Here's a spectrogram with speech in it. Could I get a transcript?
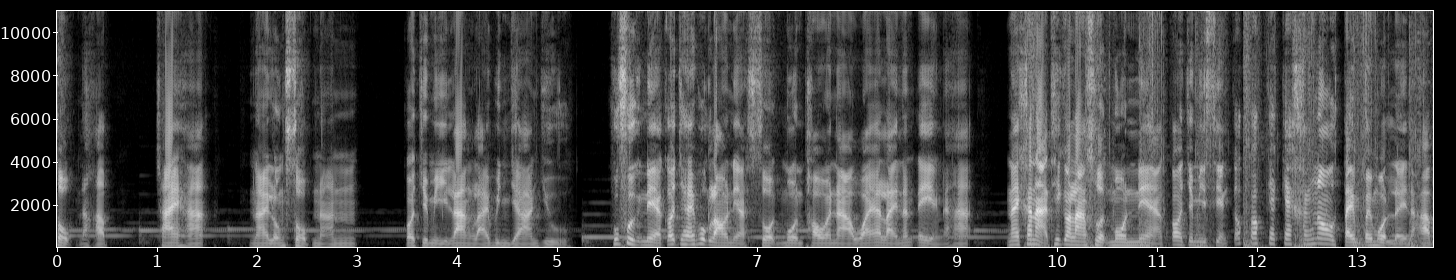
ศพนะครับ ใช่ฮะในโลงศพนั้นก็จะมีร่างร้ายวิญญาณอยู่ ผู้ฝึกเนี่ยก็จะให้พวกเราเนี่ยสวดมนต์ภาวนาไว้อะไรนั่นเองนะฮะในขณะที่กำลังสวดมนต์เนี่ยก็จะมีเสียงก็ก็แก๊กข้างนอกเต็มไปหมดเลยนะครับ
